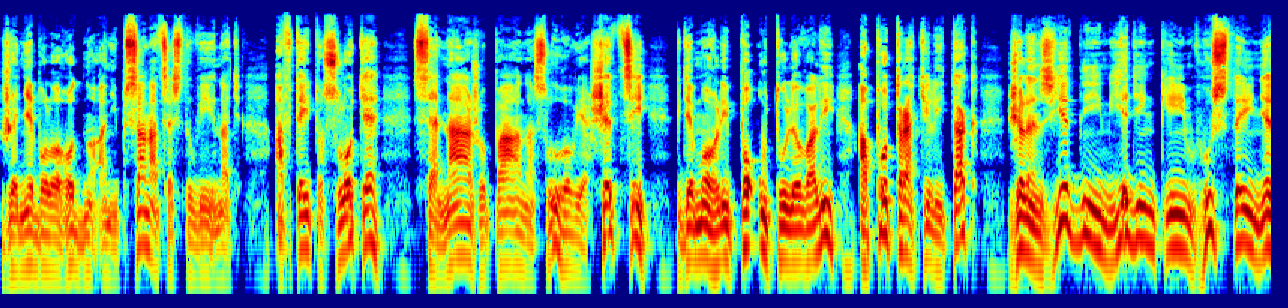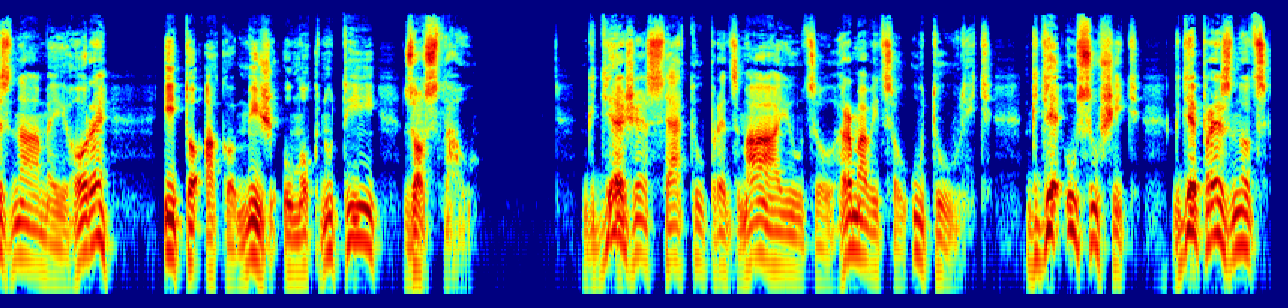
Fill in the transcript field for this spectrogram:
že nebolo hodno ani psa na cestu vyhnať a v tejto slote sa nášho pána sluhovia všetci, kde mohli poutuľovali a potratili tak, že len s jedným jedinkým v hustej neznámej hore, i to ako myž umoknutý, zostal. Kdeže sa tu pred zmájúcou hrmavicou utúliť? kde usušiť, kde prez noc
